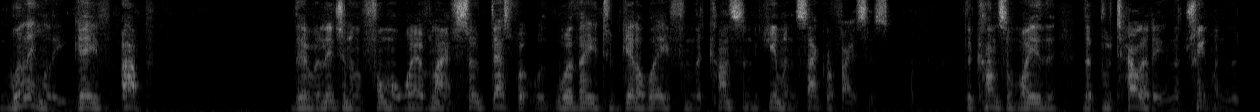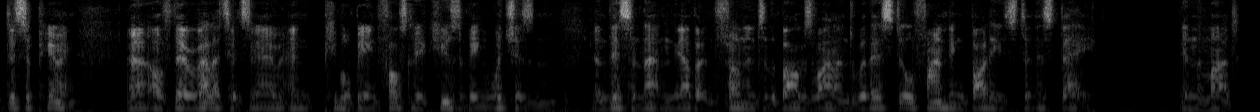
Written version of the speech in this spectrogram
willingly gave up their religion and former way of life. So desperate were they to get away from the constant human sacrifices, the constant way, the brutality and the treatment and the disappearing uh, of their relatives, and people being falsely accused of being witches and, and this and that and the other, and thrown into the bogs of Ireland, where they're still finding bodies to this day in the mud.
